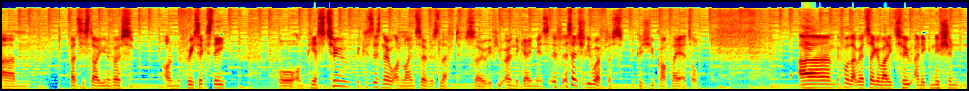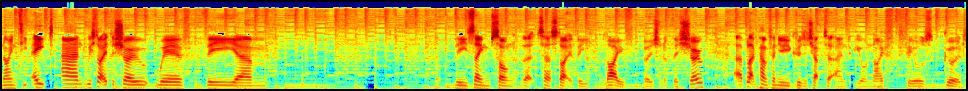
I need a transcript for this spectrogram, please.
um, Phantasy Star Universe on 360 or on PS2 because there's no online servers left. So if you own the game, it's essentially worthless because you can't play it at all. Um, before that, we had Sega Rally 2 and Ignition 98, and we started the show with the um, the same song that uh, started the live version of this show uh, Black Panther New Yakuza Chapter and Your Knife Feels Good.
